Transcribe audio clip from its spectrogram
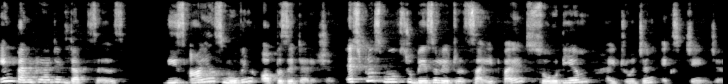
in pancreatic duct cells, these ions move in opposite direction. H plus moves to basolateral site by sodium hydrogen exchanger.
